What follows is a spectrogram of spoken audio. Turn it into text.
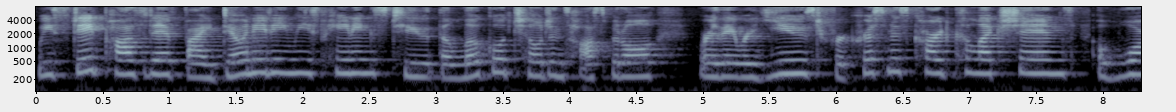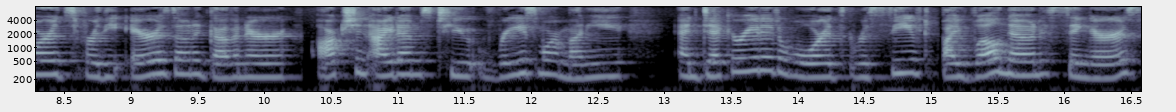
We stayed positive by donating these paintings to the local children's hospital where they were used for Christmas card collections, awards for the Arizona governor, auction items to raise more money, and decorated awards received by well known singers,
